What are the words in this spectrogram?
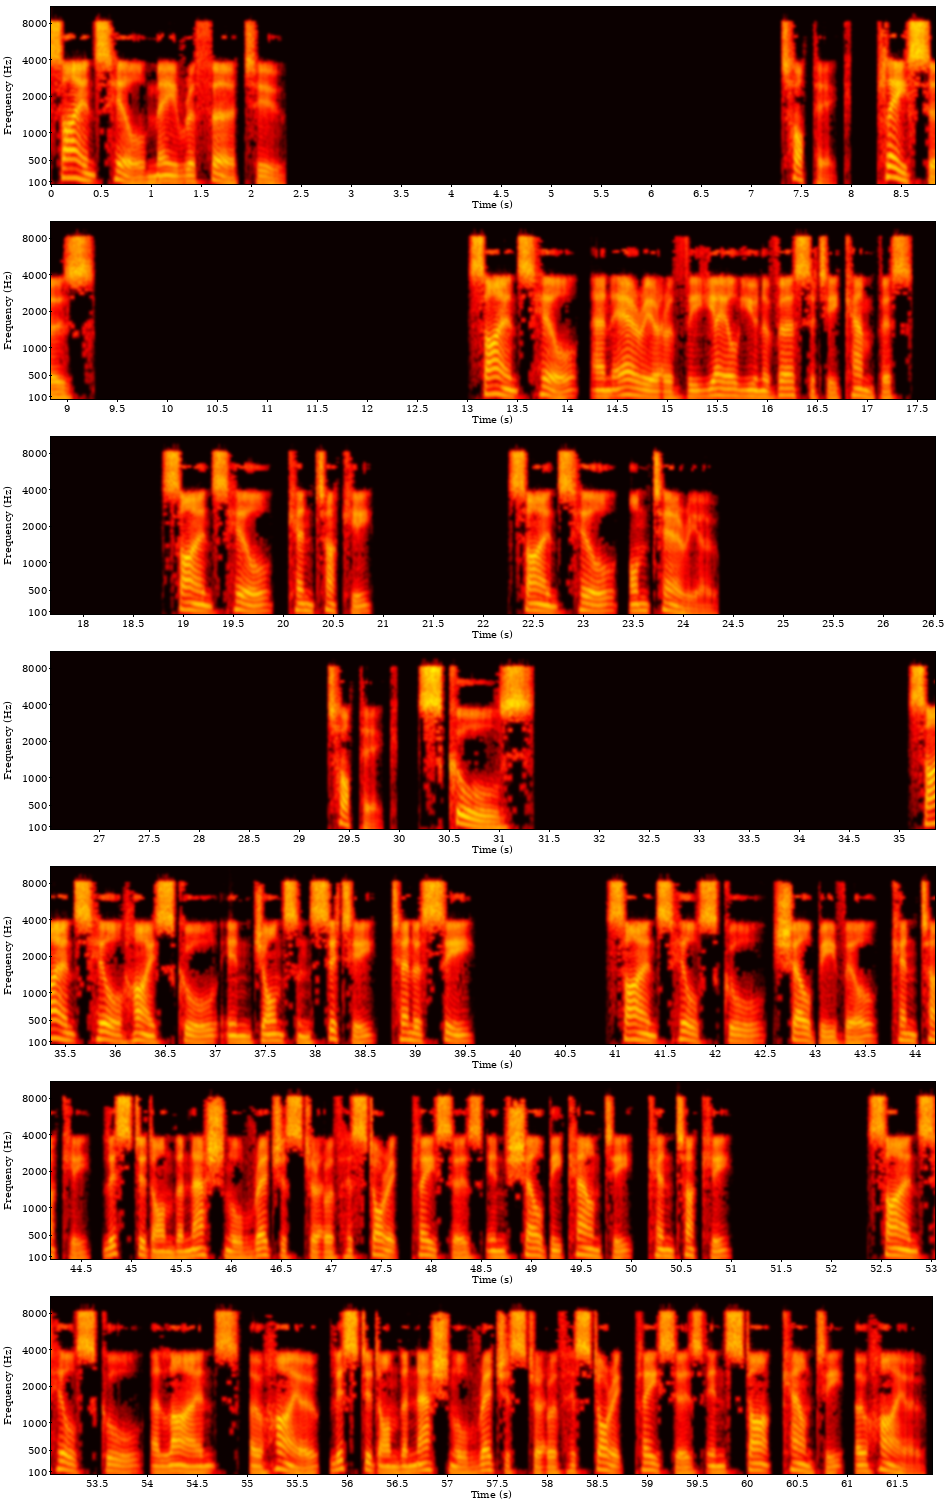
Science Hill may refer to. Places. Science Hill, an area of the Yale University campus. Science Hill, Kentucky. Science Hill, Ontario Schools Science Hill High School in Johnson City, Tennessee Science Hill School Shelbyville, Kentucky, listed on the National Register of Historic Places in Shelby County, Kentucky Science Hill School Alliance, Ohio, listed on the National Register of Historic Places in Stark County, Ohio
